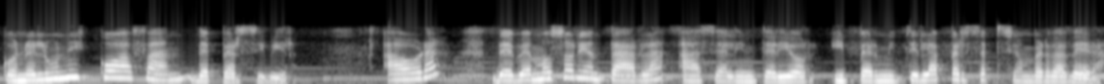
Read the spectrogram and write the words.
con el único afán de percibir. Ahora debemos orientarla hacia el interior y permitir la percepción verdadera,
